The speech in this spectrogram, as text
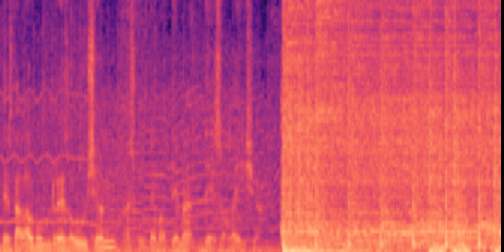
Des de l'àlbum Resolution, escoltem el tema Desolation. Smoking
